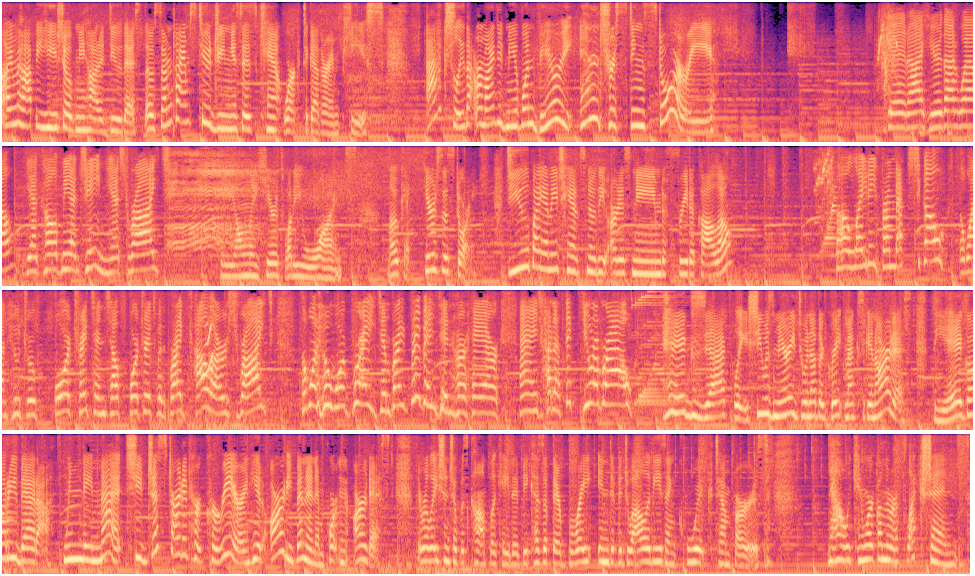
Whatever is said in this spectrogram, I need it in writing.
I'm happy he showed me how to do this, though sometimes two geniuses can't work together in peace. Actually, that reminded me of one very interesting story. Did I hear that well? You called me a genius, right? He only hears what he wants. Okay, here's the story. Do you by any chance know the artist named Frida Kahlo? The lady from Mexico? The one who drew portraits and self-portraits with bright colors, right? The one who wore braids and bright ribbons in her hair and had a thick unibrow? Exactly. She was married to another great Mexican artist, Diego Rivera. When they met, she just started her career and he had already been an important artist. The relationship was complicated because of their bright individualities and quick tempers. Now we can work on the reflections.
